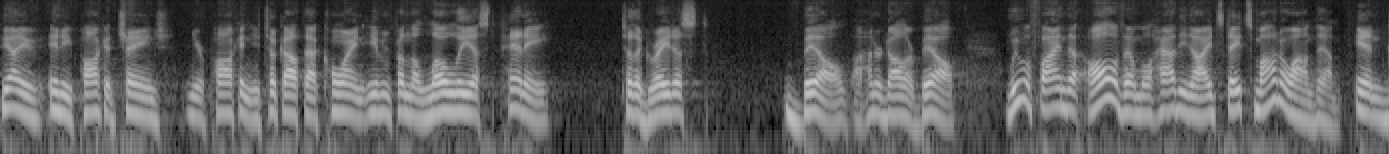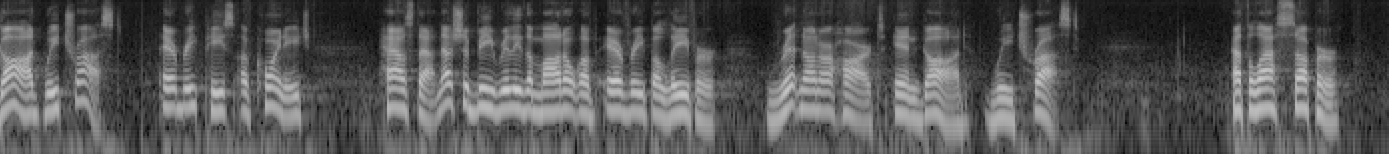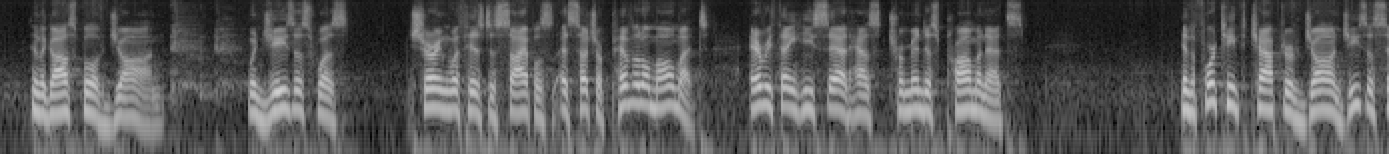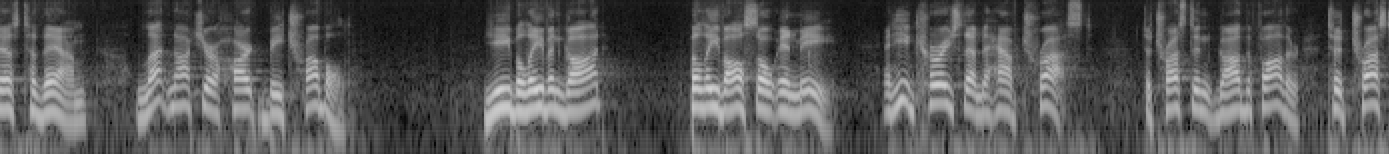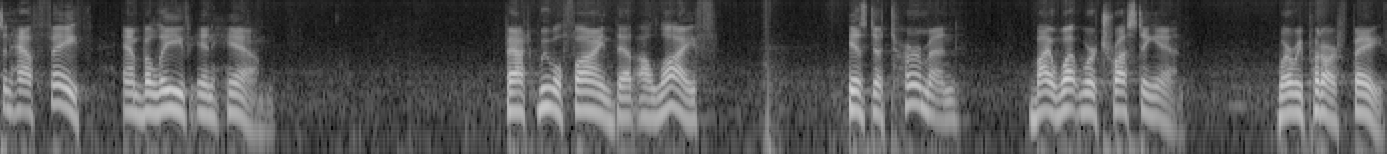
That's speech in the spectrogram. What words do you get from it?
If you have any pocket change in your pocket and you took out that coin, even from the lowliest penny to the greatest bill, a $100 bill, we will find that all of them will have the United States motto on them In God we trust. Every piece of coinage has that. And that should be really the motto of every believer written on our heart In God we trust. At the Last Supper in the Gospel of John, when Jesus was sharing with his disciples at such a pivotal moment, everything he said has tremendous prominence. In the 14th chapter of John, Jesus says to them, Let not your heart be troubled. Ye believe in God, believe also in me. And he encouraged them to have trust, to trust in God the Father, to trust and have faith and believe in him. Fact, we will find that a life is determined by what we're trusting in, where we put our faith.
